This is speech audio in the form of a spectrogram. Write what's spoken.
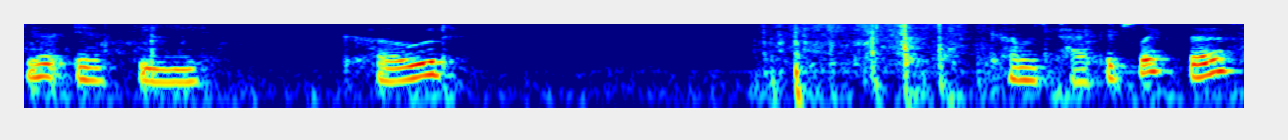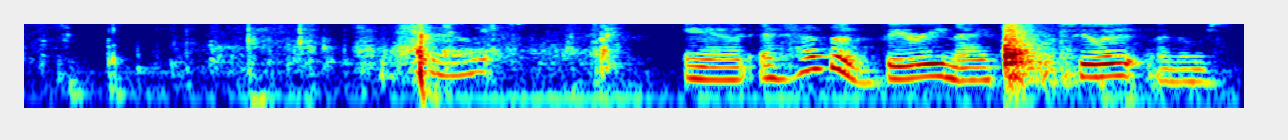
Here is the code. Comes packaged like this. Take it out. And it has a very nice look to it. And I'm just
